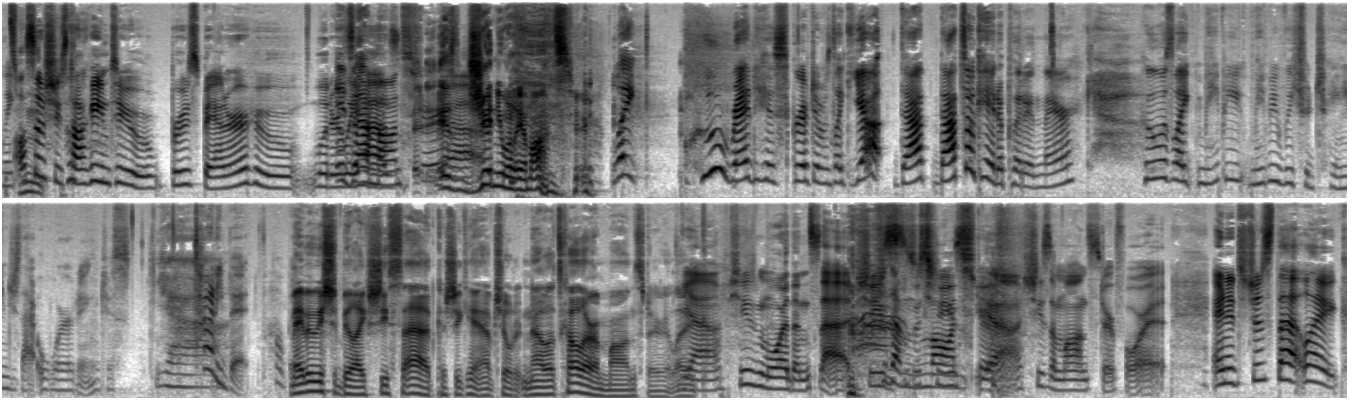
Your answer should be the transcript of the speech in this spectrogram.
Like, Also, hmm. she's talking to Bruce Banner, who literally is a has monster. Is Yeah. genuinely a monster. like, who read his script and was like, "Yeah, that that's okay to put in there." Yeah. Who was like, maybe maybe we should change that wording just yeah, tiny bit. Oh, little bit." Maybe we should be like, she's sad because she can't have children. No, let's call her a monster. Like, yeah, she's more than sad. She's, a monster. yeah, she's a monster for it, and it's just that like,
